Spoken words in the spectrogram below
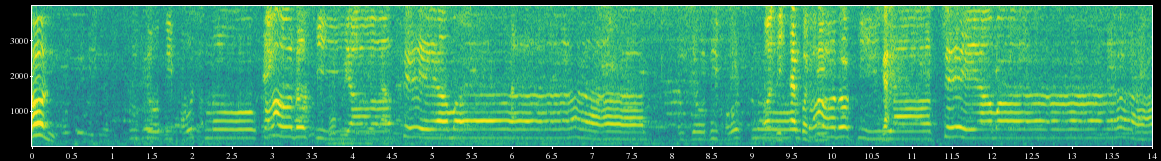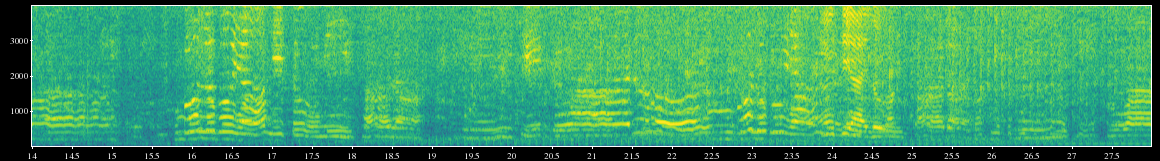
শোন। যদি প্রশ্ন করো কি আছে আমার? যদি প্রশ্ন করো কি আছে আমার? বলব আমি তুমি ছাড়া তুমি কিছু আরও বলব আমি তুমি ছাড়া কিছু আর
